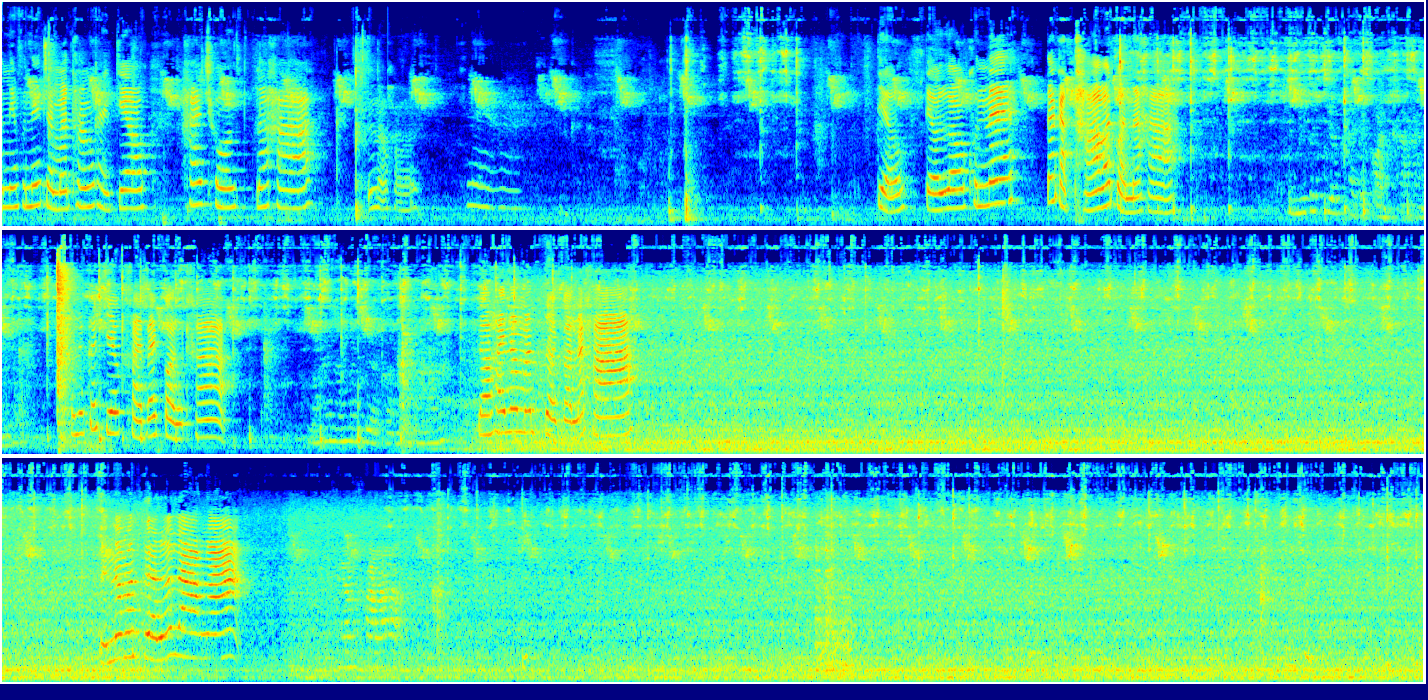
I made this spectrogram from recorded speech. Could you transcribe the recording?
วันนี้ฟันนี่จะมาทำไข่เจียวให้ชว์นะคะนะคะนี่ค่ะเดี๋ยวเดี๋ยวรอคุณแม่ตั้งกระทะไว้ก่อนนะคะอันนี้ก็เจียวไข่ไปก่อนค่ะวันนี้ก็เจียวไข่ไปก่อนค่ะรอให้น้ำมันเดือดก่อนนะคะรอให้น้ำมันเดือดก่อนนะคะ เป็นน้ำมันเดือดแล้วลางอะ ยังค่ะ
